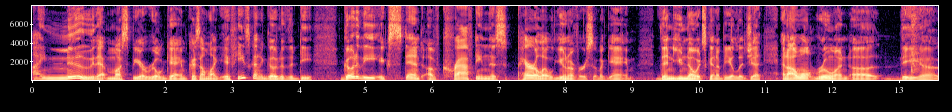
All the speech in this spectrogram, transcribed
I knew that must be a real game because I'm like, if he's going to go to the D, go to the extent of crafting this parallel universe of a game, then you know it's going to be a legit. And I won't ruin uh, the uh,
